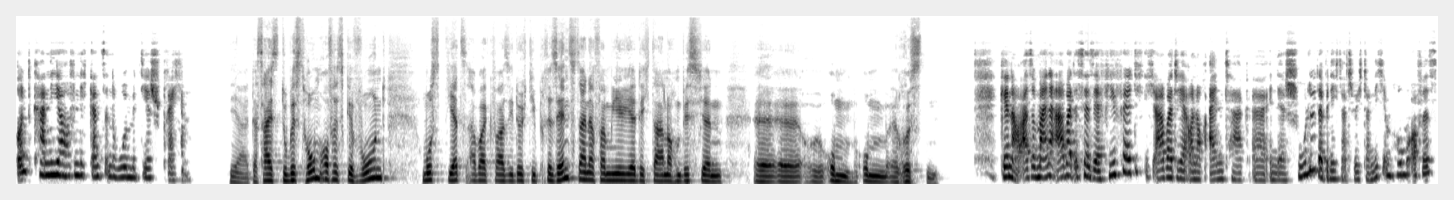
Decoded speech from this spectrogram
und kann hier hoffentlich ganz in Ruhe mit dir sprechen. Ja, das heißt, du bist Homeoffice gewohnt, musst jetzt aber quasi durch die Präsenz deiner Familie dich da noch ein bisschen äh, äh um, umrüsten. Genau, also meine Arbeit ist ja sehr vielfältig. Ich arbeite ja auch noch einen Tag äh, in der Schule, da bin ich natürlich dann nicht im Homeoffice.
